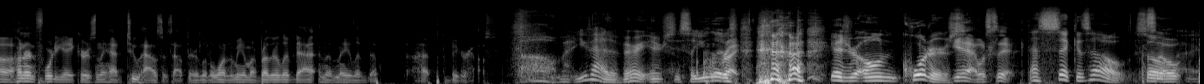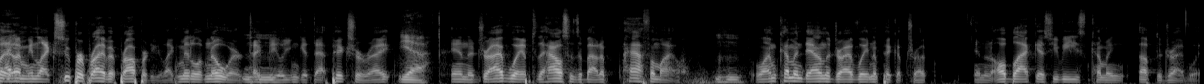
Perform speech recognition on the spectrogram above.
a 140 acres, and they had two houses out there. A little one me and my brother lived at, and then they lived up at the bigger house. Oh man, you've had a very interesting. So you live. Right. you had your own quarters. Yeah, it was sick. That's sick as hell. So, So, but I, I- mean, like super private property, like middle of nowhere type Mm-hmm. deal. You can get that picture, right? yeah. And the driveway up to the house is about a half a mile. Mm-hmm. Well, I'm coming down the driveway in a pickup truck, and an all black SUV's coming up the driveway.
